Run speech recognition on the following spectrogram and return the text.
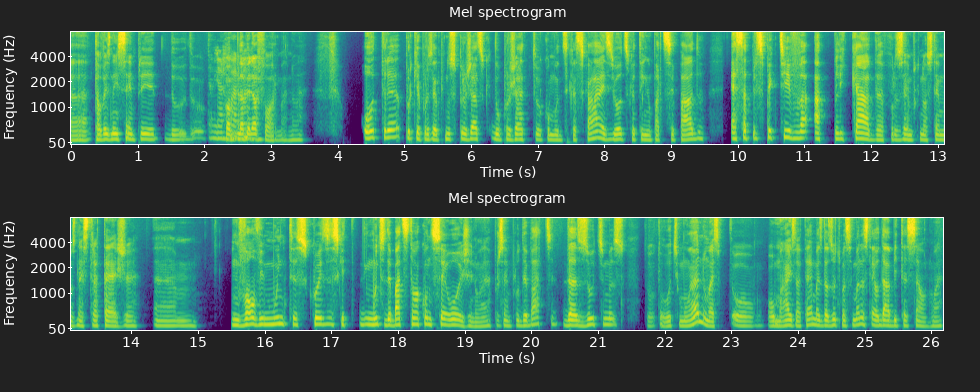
Uh, talvez nem sempre do, do da, melhor forma. da melhor forma, não é? Outra, porque, por exemplo, nos projetos do projeto como o de Cascais e outros que eu tenho participado, essa perspectiva aplicada, por exemplo, que nós temos na estratégia, um, envolve muitas coisas que muitos debates estão acontecendo hoje, não é? Por exemplo, o debate das últimas do, do, último ano, mas, ou, ou mais até, mas das últimas semanas é o da habitação, não é?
